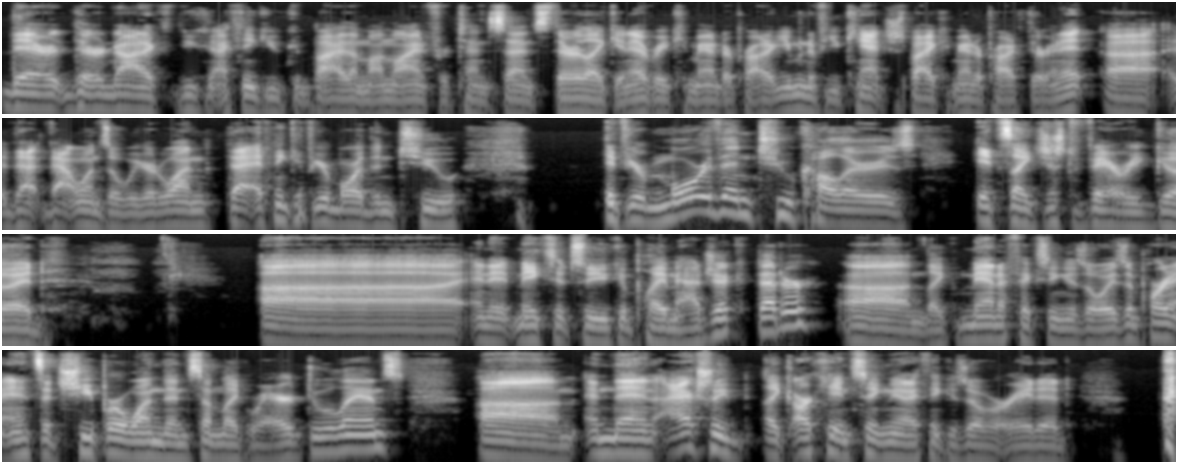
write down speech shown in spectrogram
they're they're not. I think you can buy them online for ten cents. They're like in every Commander product. Even if you can't just buy a Commander product, they're in it. Uh, that that one's a weird one. That I think if you're more than two, if you're more than two colors, it's like just very good uh, and it makes it so you can play magic better. Um, like mana fixing is always important, and it's a cheaper one than some like rare dual lands. Um, and then I actually like Arcane Signet. I think is overrated. Uh,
